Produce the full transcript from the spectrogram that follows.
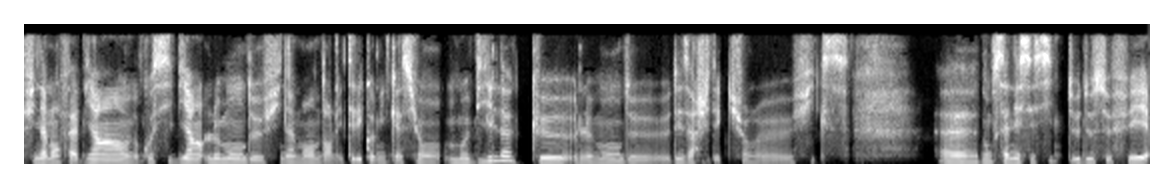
finalement Fabien, donc aussi bien le monde finalement dans les télécommunications mobiles que le monde des architectures fixes. Euh, donc ça nécessite de, ce fait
